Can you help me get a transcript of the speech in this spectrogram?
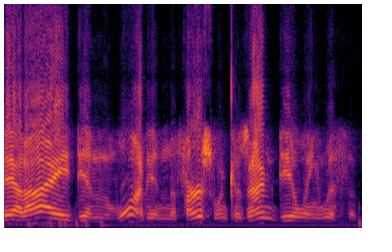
that I didn't want in the first one because I'm dealing with the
